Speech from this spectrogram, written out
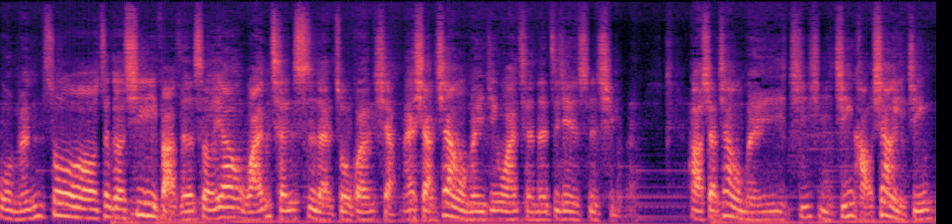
我们做这个吸引力法则的时候，要完成事来做观想，来想象我们已经完成了这件事情了。好，想象我们已经已经好像已经。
